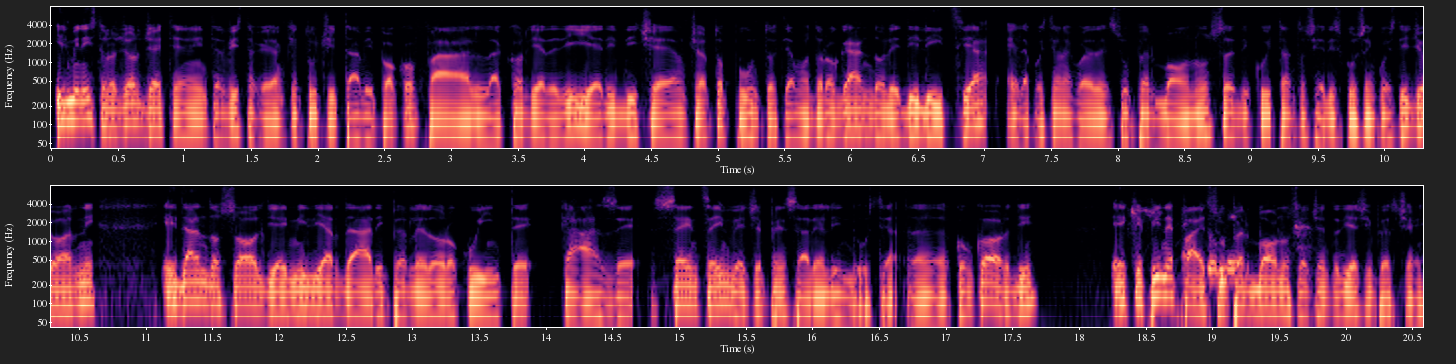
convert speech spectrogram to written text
Il ministro Giorgetti, in un'intervista che anche tu citavi poco fa al Corriere di ieri, dice a un certo punto stiamo drogando l'edilizia, e la questione è quella del super bonus, di cui tanto si è discusso in questi giorni, e dando soldi ai miliardari per le loro quinte case, senza invece pensare all'industria. Eh, concordi? E che fine fa il super bonus al 110%?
